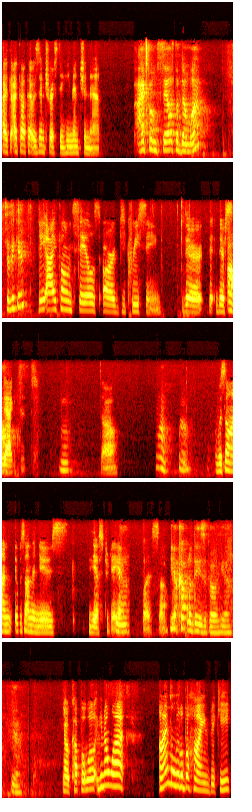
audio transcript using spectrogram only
I, th- I thought that was interesting. He mentioned that iPhone sales have done what? Say again. The iPhone sales are decreasing. They're they're oh. stagnant. Oh. Mm. So, oh, well. it was on. It was on the news yesterday. Yeah. Was so. Yeah, a couple of days ago. Yeah, yeah. No, a couple. Well, you know what? I'm a little behind, Vicki.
